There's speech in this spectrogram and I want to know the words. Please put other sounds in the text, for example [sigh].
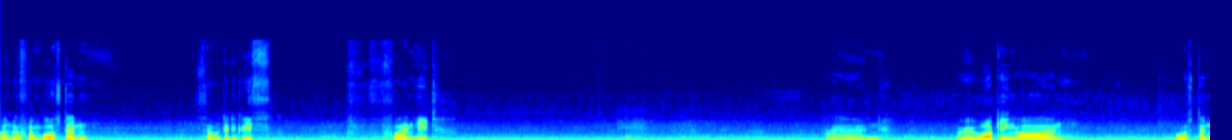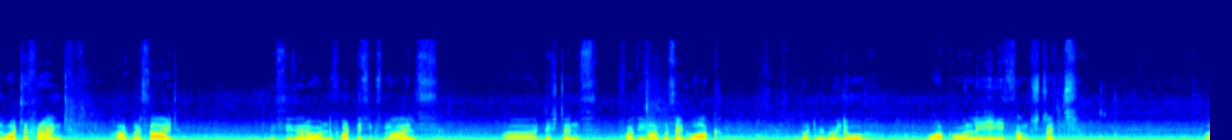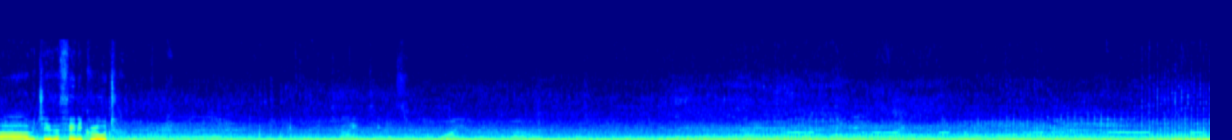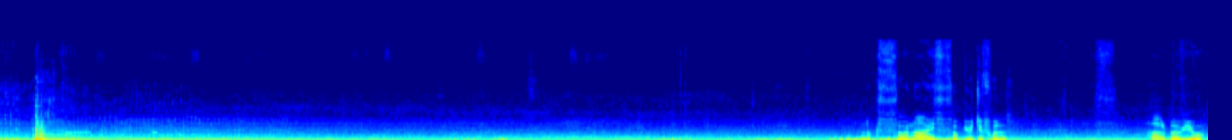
Hello from Boston, 70 degrees Fahrenheit. And we're walking on Boston waterfront, harbor side. This is around 46 miles uh, distance for the harbor side walk, but we're going to walk only some stretch, uh, which is a scenic route. Looks so nice, so beautiful. Harbor view.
